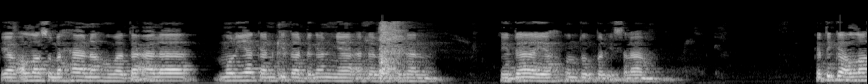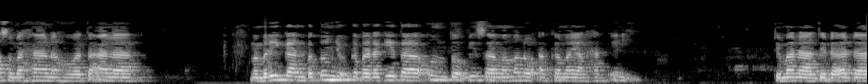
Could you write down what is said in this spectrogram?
yang Allah Subhanahu wa taala muliakan kita dengannya adalah dengan hidayah untuk berislam. Ketika Allah Subhanahu wa taala memberikan petunjuk kepada kita untuk bisa memeluk agama yang hak ini di mana tidak ada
